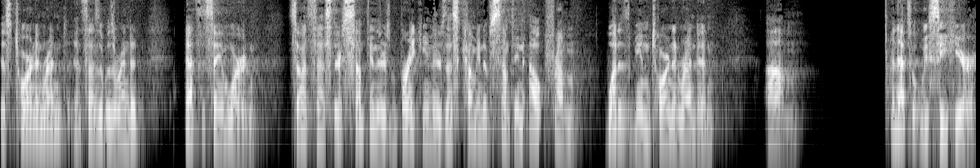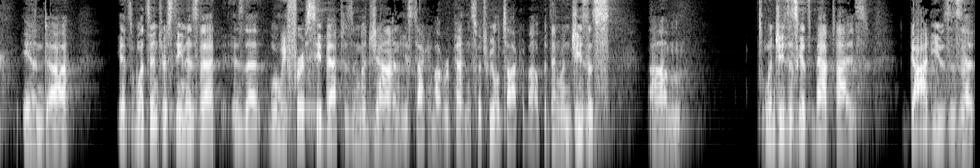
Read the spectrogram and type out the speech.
is torn and rend. It says it was rended. That's the same word. So it says there's something, there's breaking, there's this coming of something out from what is being torn and rended. Um, and that's what we see here. And uh, it's, what's interesting is that, is that when we first see baptism with John, he's talking about repentance, which we will talk about. But then when Jesus, um, when Jesus gets baptized, God uses it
